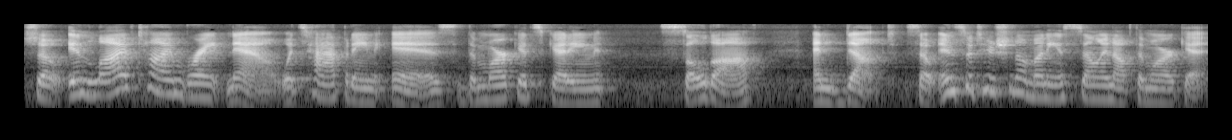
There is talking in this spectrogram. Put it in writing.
So, in live time right now, what's happening is the market's getting sold off and dumped. So, institutional money is selling off the market.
